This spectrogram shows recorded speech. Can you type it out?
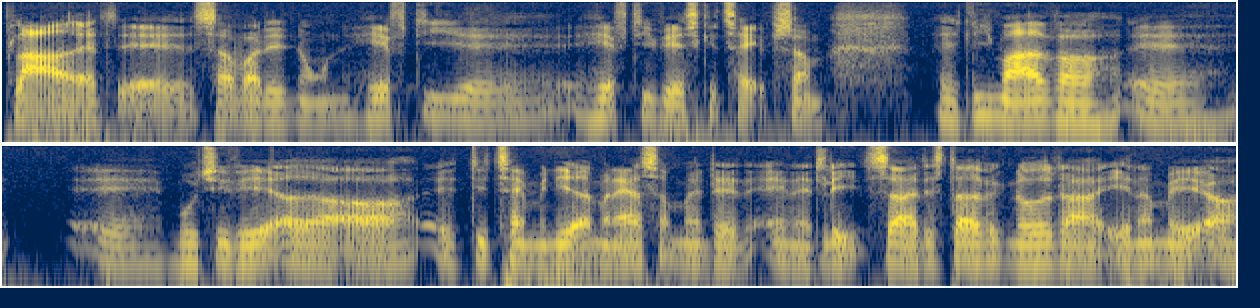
plejede, at øh, så var det nogle hæftige, øh, hæftige væsketab, som øh, lige meget hvor øh, øh, motiveret og øh, determineret man er som en, en atlet, så er det stadigvæk noget, der ender med at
